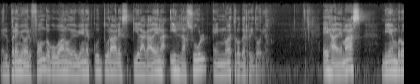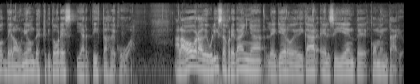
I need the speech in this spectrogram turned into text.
el premio del Fondo Cubano de Bienes Culturales y la cadena Isla Azul en nuestro territorio. Es además miembro de la Unión de Escritores y Artistas de Cuba. A la obra de Ulises Bretaña le quiero dedicar el siguiente comentario.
